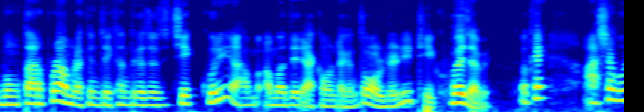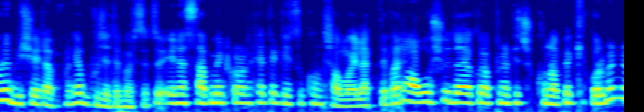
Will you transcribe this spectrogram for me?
এবং তারপর আমরা কিন্তু এখান থেকে যদি চেক করি আম- আমাদের অ্যাকাউন্টটা কিন্তু অলরেডি ঠিক হয়ে যাবে। ওকে আশা করি বিষয়টা আপনাকে বুঝতে পারছে। তো এটা সাবমিট করার ক্ষেত্রে কিছুক্ষণ সময় লাগতে পারে। অবশ্যই দয়া করে আপনারা কিছুক্ষণ অপেক্ষা করবেন।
